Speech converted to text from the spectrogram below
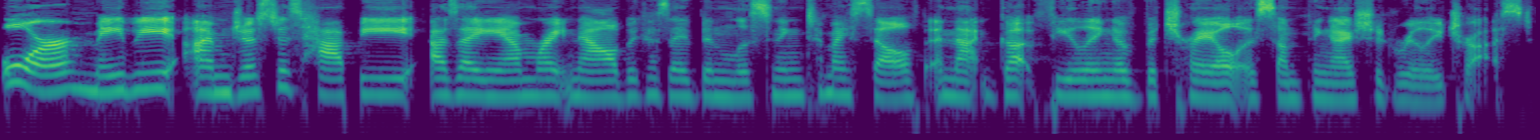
Or maybe I'm just as happy as I am right now because I've been listening to myself and that gut feeling of betrayal is something I should really trust.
